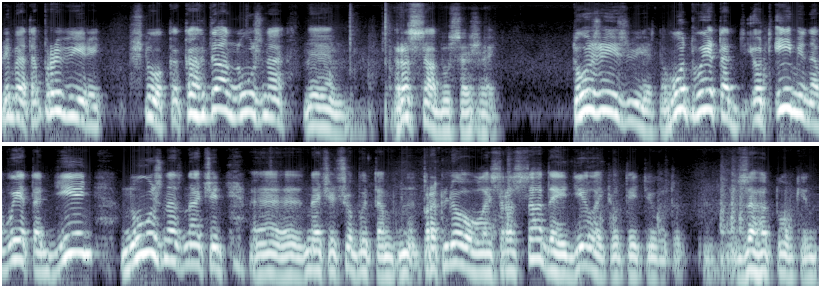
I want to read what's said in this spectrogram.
Ребята, проверить, что, когда нужно э, рассаду сажать. Тоже известно. Вот в этот, вот именно в этот день нужно, значит, э, значит, чтобы там проклевывалась рассада и делать вот эти вот заготовки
